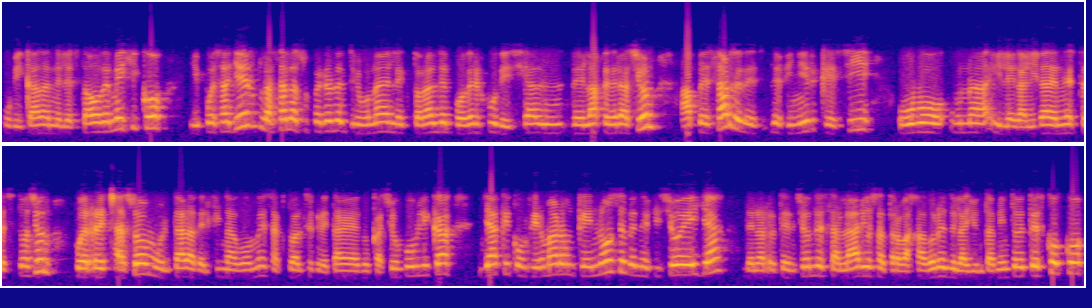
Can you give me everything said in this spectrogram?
ubicada en el Estado de México y pues ayer la Sala Superior del Tribunal Electoral del Poder Judicial de la Federación, a pesar de, definir que sí hubo una ilegalidad en esta situación, pues rechazó multar a Delfina Gómez, actual secretaria de Educación Pública, ya que confirmaron que no se benefició ella de la retención de salarios a trabajadores del Ayuntamiento de Texcoco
